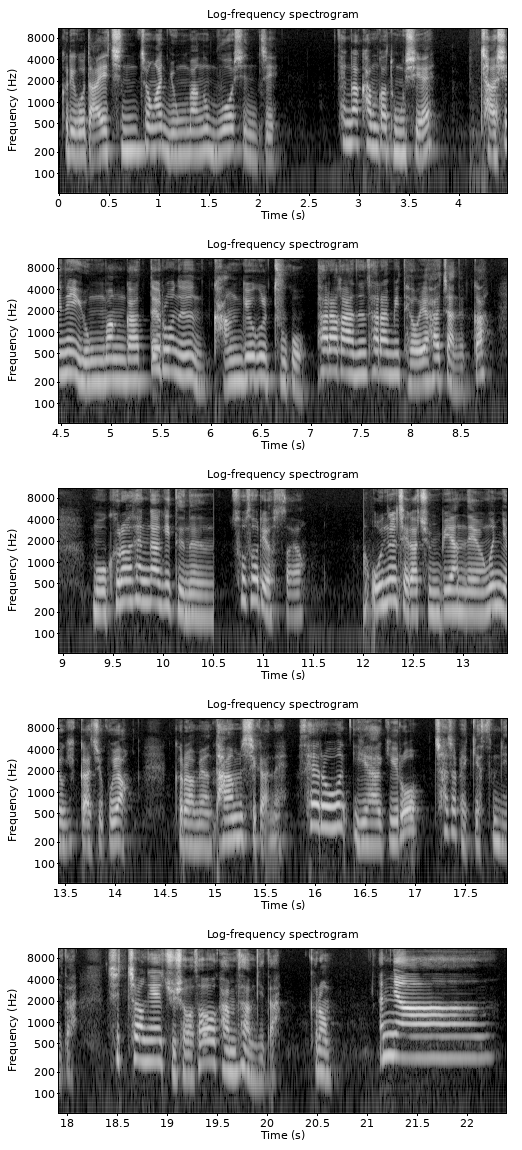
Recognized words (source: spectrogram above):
그리고 나의 진정한 욕망은 무엇인지 생각함과 동시에 자신의 욕망과 때로는 간격을 두고 살아가는 사람이 되어야 하지 않을까? 뭐 그런 생각이 드는 소설이었어요. 오늘 제가 준비한 내용은 여기까지고요. 그러면 다음 시간에 새로운 이야기로 찾아뵙겠습니다. 시청해 주셔서 감사합니다. 그럼 안녕!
